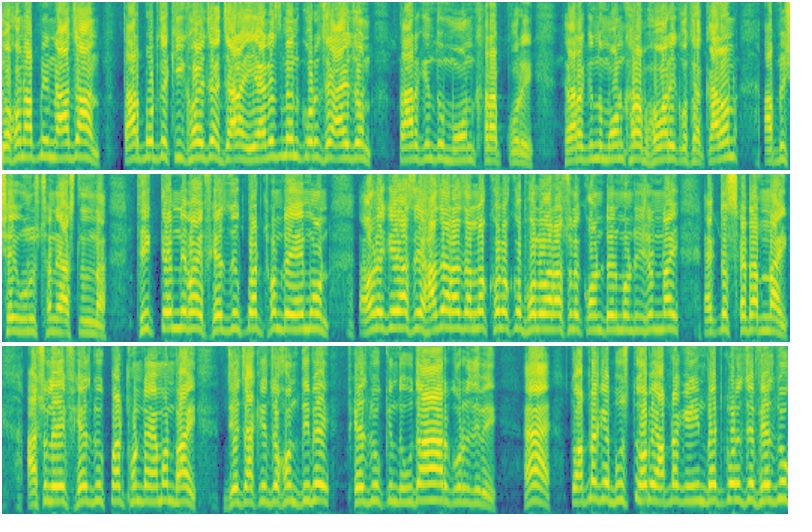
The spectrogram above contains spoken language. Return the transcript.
যখন আপনি না যান, তারপর যে কী হয়ে যায়, যারা অ্যারেঞ্জমেন্ট করেছে আয়োজন, তার কিন্তু মন খারাপ করে। তারা কিন্তু মন খারাপ হওয়ারই কথা, কারণ আপনি সেই অনুষ্ঠানে আসলেন না। ঠিক তেমনি ভাই ফেসবুক প্ল্যাটফর্মটা এমন অনেকেই আছে হাজার হাজার লক্ষ লক্ষ ফলোয়ার আসলে কন্টেন্ট মনিটেশন নাই, একটা সেট নাই। আসলে এই ফেসবুক প্ল্যাটফর্মটা এমন ভাই, যে যাকে যখন দিবে ফেসবুক কিন্তু উদার করে দিবে। হ্যাঁ তো আপনাকে বুঝতে হবে, আপনাকে ইনভাইট করেছে ফেসবুক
